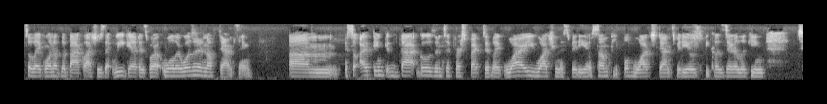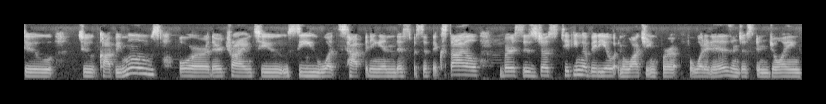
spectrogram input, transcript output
so like one of the backlashes that we get is well, well there wasn't enough dancing. Um, so I think that goes into perspective. Like, why are you watching this video? Some people watch dance videos because they're looking to to copy moves or they're trying to see what's happening in this specific style versus just taking a video and watching for, for what it is and just enjoying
